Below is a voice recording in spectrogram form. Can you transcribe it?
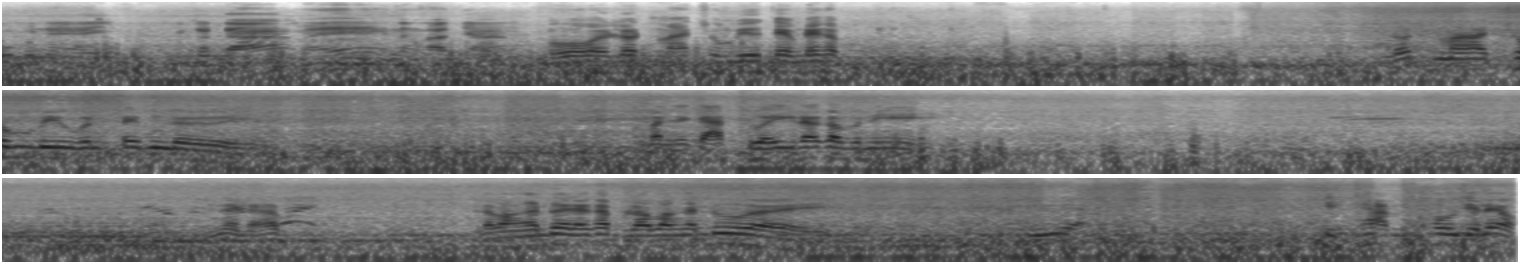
cô bên này đi cắt đá mẹ năng lạt nhàng โอ้ยรถมาชมวิวเต็มเลยครับ รถมาชมวิวกันเต็มเลย บรรยากาศสวยอีกแล้วครับวันนี้นั่นนะครับ ระวังกันด้วยนะครับ ระวังกันด้วยติดทำโทรจะแล้ว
